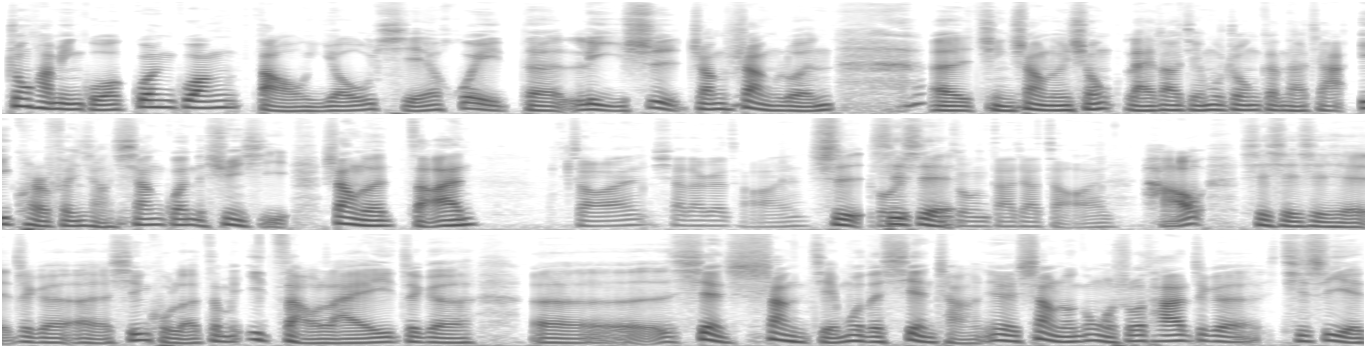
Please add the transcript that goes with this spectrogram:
中华民国观光导游协会的理事张尚伦，呃，请尚伦兄来到节目中跟大家一块儿分享相关的讯息。尚伦，早安。早安，夏大哥早安，是谢谢。大家早安，好，谢谢谢谢这个呃辛苦了，这么一早来这个呃线上节目的现场，因为上轮跟我说他这个其实也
